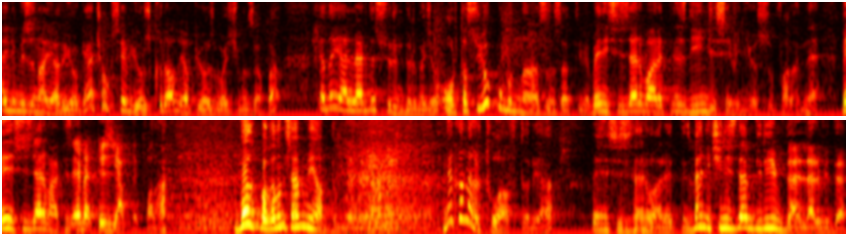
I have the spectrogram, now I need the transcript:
elimizin ayarı yok. Ya çok seviyoruz, kral yapıyoruz başımıza falan. Ya da yerlerde süründürmece. Ortası yok mu bunun anasını satayım ya? Beni sizler var ettiniz deyince seviliyorsun falan. Ne? Beni sizler var ettiniz. Evet biz yaptık falan. Ah. Bak bakalım sen mi yaptın beni? Ne kadar tuhaftır ya. Beni sizler var ettiniz. Ben içinizden biriyim derler bir de.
